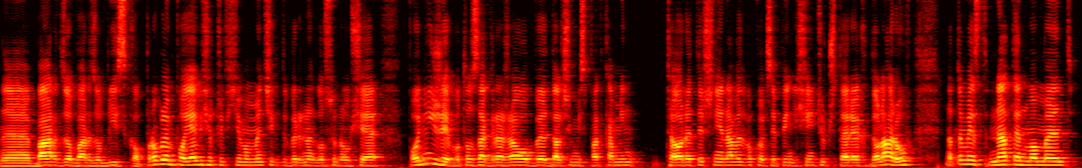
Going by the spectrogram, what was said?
e, bardzo, bardzo blisko. Problem pojawi się oczywiście w momencie, gdyby rynek osunął się poniżej, bo to zagrażałoby dalszymi spadkami teoretycznie nawet w okolicy 54 dolarów. Natomiast na ten moment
